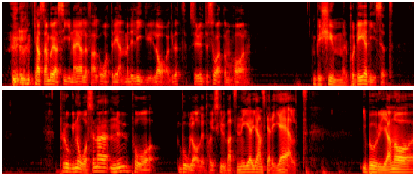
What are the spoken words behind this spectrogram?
kassan börjar sina i alla fall återigen. Men det ligger ju i lagret. Så det är ju inte så att de har bekymmer på det viset. Prognoserna nu på bolaget har ju skruvats ner ganska rejält. I början av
